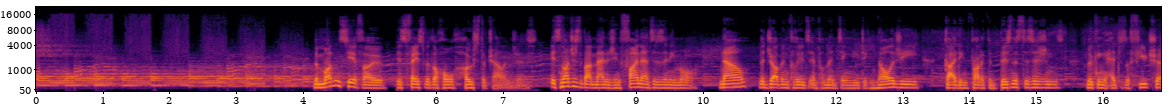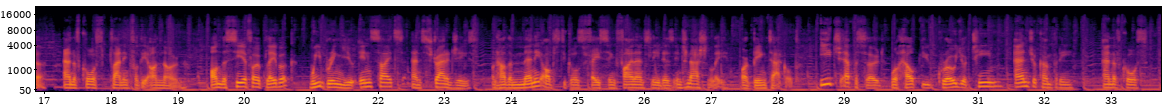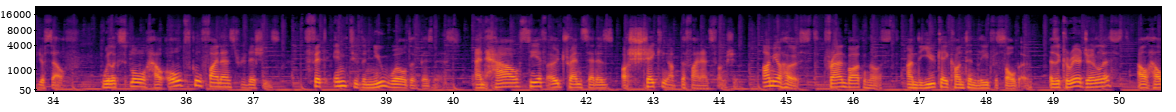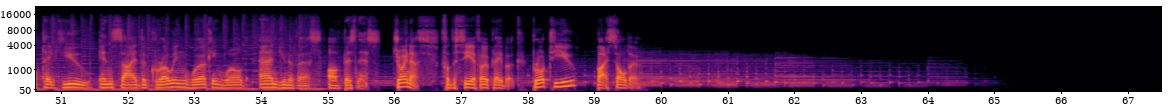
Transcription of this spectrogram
The modern CFO is faced with a whole host of challenges. It's not just about managing finances anymore. Now, the job includes implementing new technology, guiding product and business decisions, looking ahead to the future, and of course, planning for the unknown. On the CFO Playbook, we bring you insights and strategies on how the many obstacles facing finance leaders internationally are being tackled. Each episode will help you grow your team and your company, and of course, yourself. We'll explore how old school finance traditions fit into the new world of business and how CFO trendsetters are shaking up the finance function. I'm your host, Fran Badenhorst. I'm the UK content lead for Soldo. As a career journalist, I'll help take you inside the growing working world and universe of business. Join us for the CFO Playbook, brought to you by Soldo.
